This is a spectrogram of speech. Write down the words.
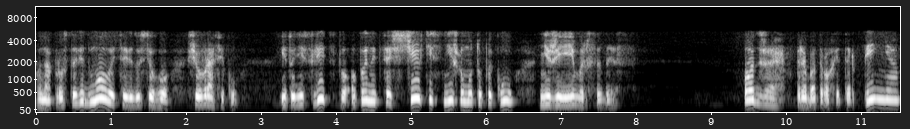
Вона просто відмовиться від усього, що в Рафіку, і тоді слідство опиниться ще в тіснішому тупику, ніж її Мерседес. Отже, треба трохи терпіння,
